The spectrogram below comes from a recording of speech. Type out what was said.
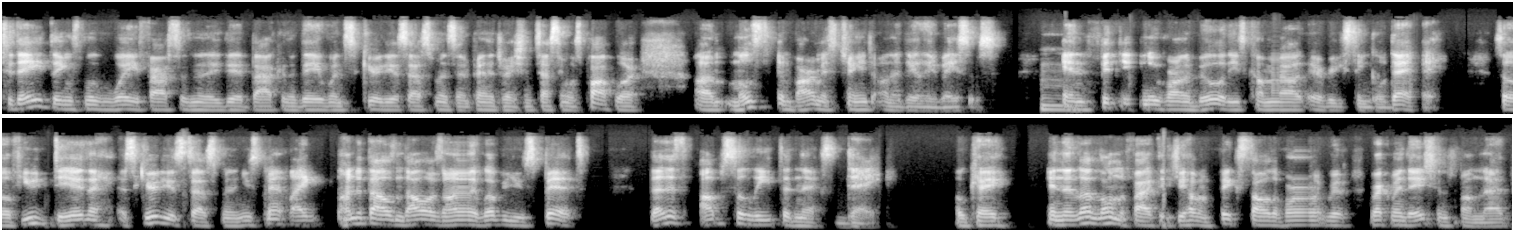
today things move way faster than they did back in the day when security assessments and penetration testing was popular. Um, most environments change on a daily basis, mm. and 50 new vulnerabilities come out every single day. So if you did a security assessment and you spent like $100,000 on it, whatever you spent, that is obsolete the next day. Okay. And then let alone the fact that you haven't fixed all the recommendations from that,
